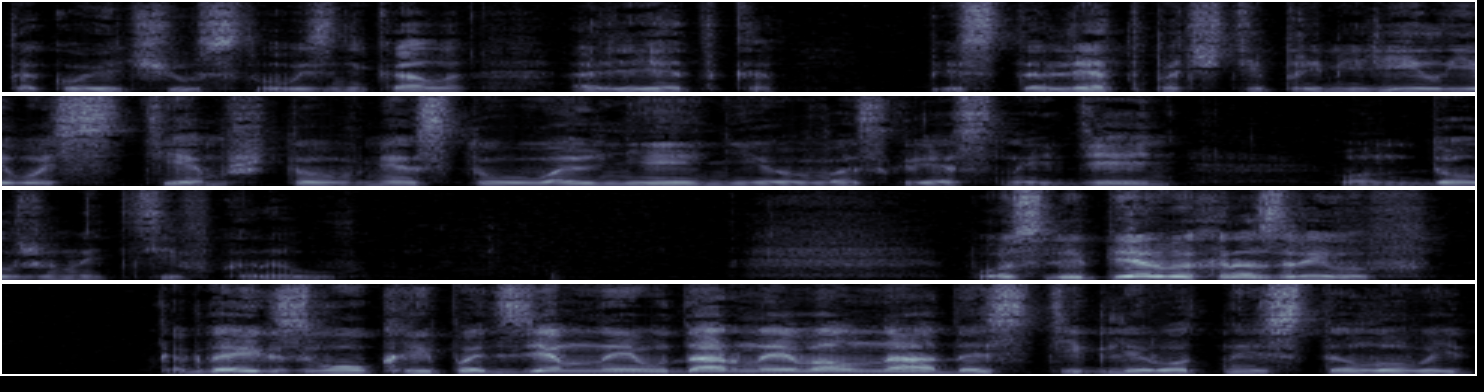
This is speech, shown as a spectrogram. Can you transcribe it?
такое чувство возникало редко. Пистолет почти примирил его с тем, что вместо увольнения в воскресный день он должен идти в караул. После первых разрывов когда их звук и подземная ударная волна достигли ротной столовой,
